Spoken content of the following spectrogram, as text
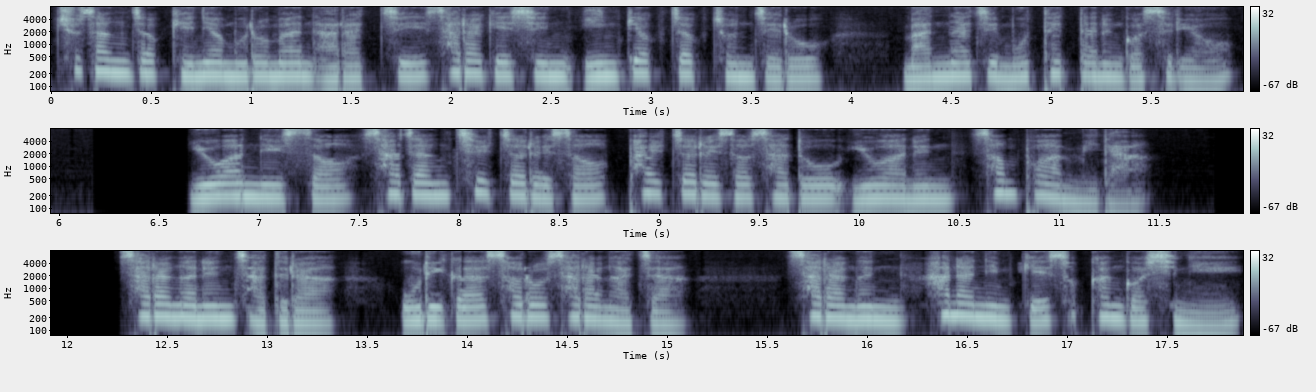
추상적 개념으로만 알았지 살아계신 인격적 존재로 만나지 못했다는 것을요. 요한일서 4장 7절에서 8절에서 사도 요한은 선포합니다. 사랑하는 자들아 우리가 서로 사랑하자. 사랑은 하나님께 속한 것이니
